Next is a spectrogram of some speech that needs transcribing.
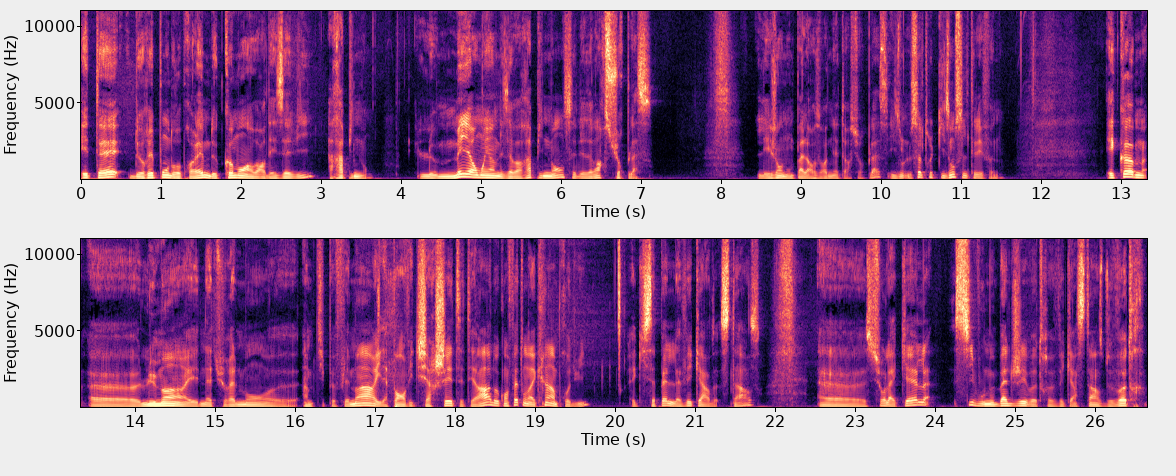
était de répondre au problème de comment avoir des avis rapidement. Le meilleur moyen de les avoir rapidement, c'est de les avoir sur place les gens n'ont pas leurs ordinateurs sur place. Ils ont, le seul truc qu'ils ont, c'est le téléphone. Et comme euh, l'humain est naturellement euh, un petit peu flemmard, il n'a pas envie de chercher, etc. Donc en fait, on a créé un produit euh, qui s'appelle la V-Card Stars, sur laquelle, si vous me badgez votre V-Card Stars de votre,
